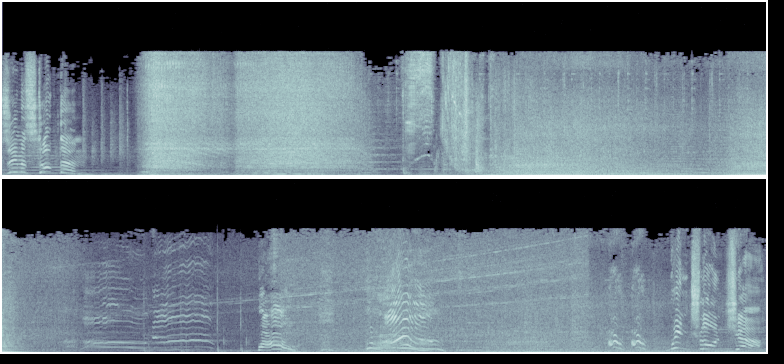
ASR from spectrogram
Zuma, stop them! Wow! Ow, ow! Winch launcher!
